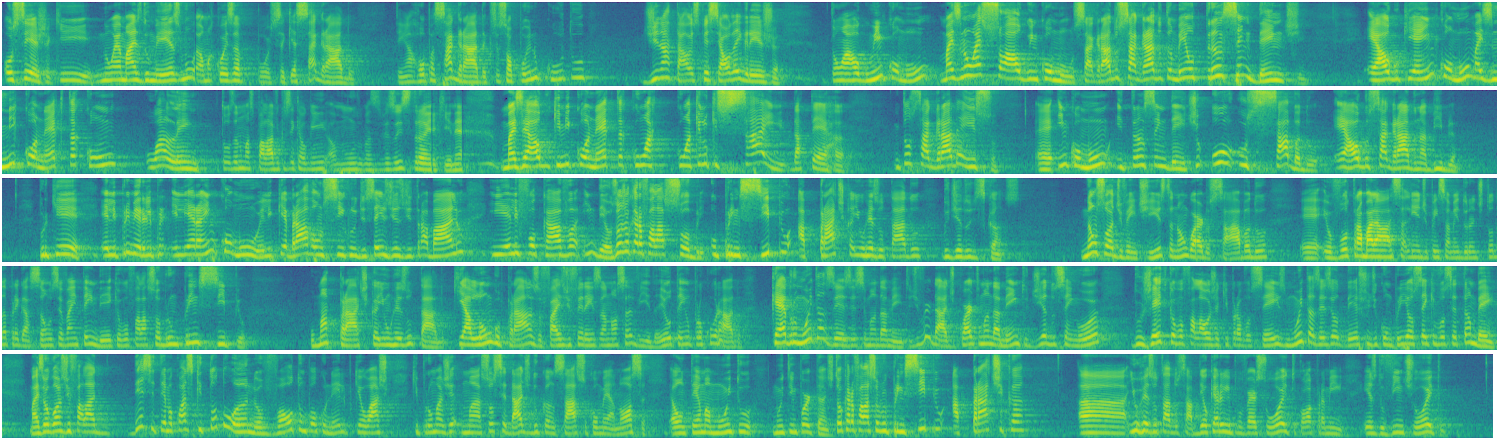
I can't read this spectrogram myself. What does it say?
ou seja, que não é mais do mesmo, é uma coisa, pô, isso aqui é sagrado. Tem a roupa sagrada que você só põe no culto de Natal especial da igreja. Então, é algo incomum, mas não é só algo incomum. Sagrado, sagrado também é o transcendente é algo que é incomum, mas me conecta com o além. Estou usando umas palavras que eu sei que alguém, umas pessoas estranhas aqui, né? Mas é algo que me conecta com, a, com aquilo que sai da terra. Então, sagrado é isso, é incomum e transcendente. O, o sábado é algo sagrado na Bíblia. Porque ele, primeiro, ele, ele era incomum, ele quebrava um ciclo de seis dias de trabalho e ele focava em Deus. Hoje eu quero falar sobre o princípio, a prática e o resultado do dia do descanso. Não sou adventista, não guardo sábado, é, eu vou trabalhar essa linha de pensamento durante toda a pregação, você vai entender que eu vou falar sobre um princípio, uma prática e um resultado, que a longo prazo faz diferença na nossa vida. Eu tenho procurado. Quebro muitas vezes esse mandamento, de verdade. Quarto mandamento, dia do Senhor, do jeito que eu vou falar hoje aqui para vocês, muitas vezes eu deixo de cumprir, eu sei que você também. Mas eu gosto de falar desse tema quase que todo ano, eu volto um pouco nele, porque eu acho que para uma, uma sociedade do cansaço como é a nossa, é um tema muito, muito importante. Então eu quero falar sobre o princípio, a prática uh, e o resultado do sábado. Eu quero ir para o verso 8, coloca para mim Êxodo 28. O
